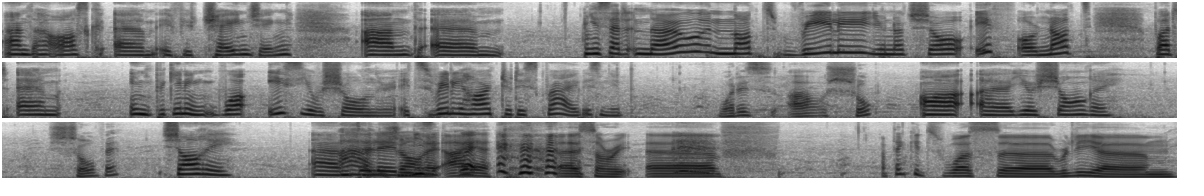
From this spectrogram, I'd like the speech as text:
And I asked um, if you're changing. And you said no, not really. You're not sure if or not. But um, in the beginning, what is your genre? It's really hard to describe, isn't it? What is our show? Uh, uh, your genre. Chauvet? Genre. Um, ah, genre. Ah, yeah. uh, sorry. Uh, I think it was uh, really. Um,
